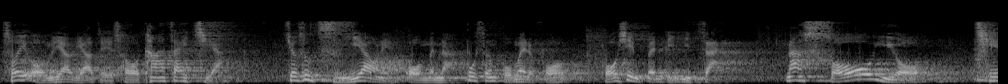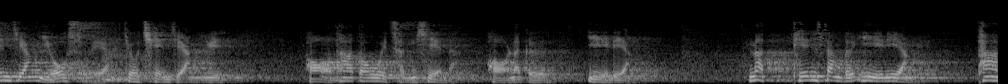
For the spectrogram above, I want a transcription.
所以我们要了解说他在讲。就是只要呢，我们呐不生不灭的佛佛性本体一在，那所有千江有水啊，就千江月，哦，它都会呈现呐，哦那个月亮。那天上的月亮，它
